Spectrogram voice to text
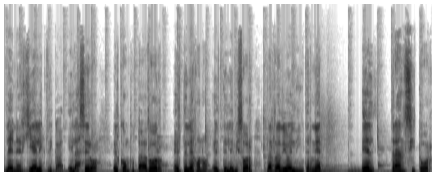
la energía eléctrica, el acero, el computador, el teléfono, el televisor, la radio, el internet, el transitor.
